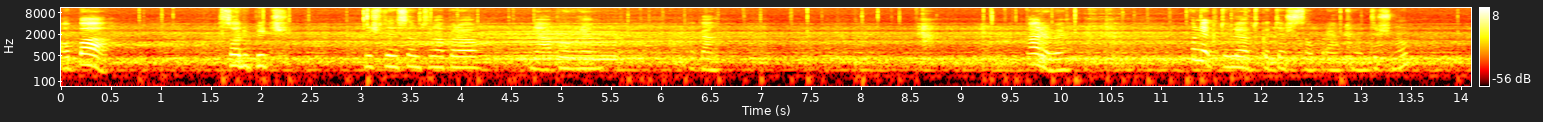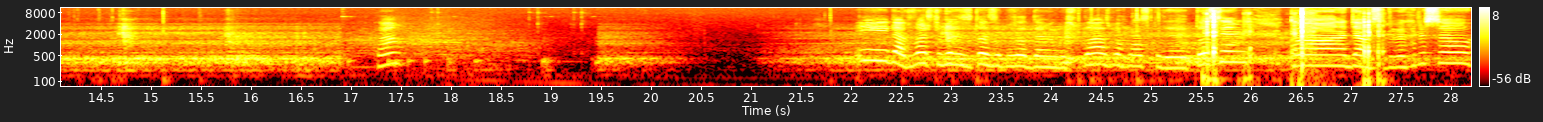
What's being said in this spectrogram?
Опа! Сори, пич. Нищо не съм ти направил. Няма проблем. Така. Аре бе. Поне като влея тук, тя ще се оправи автоматично. Така. И да, това ще бъде за този епизод, дами и господа. Аз бях нас къде тосим. Надявам се да ви е харесал.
